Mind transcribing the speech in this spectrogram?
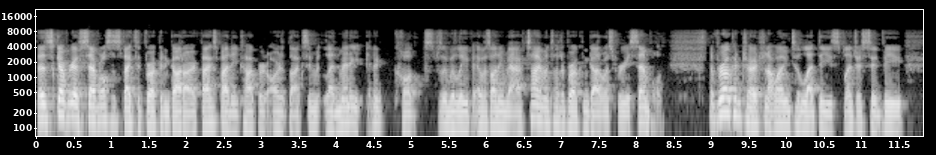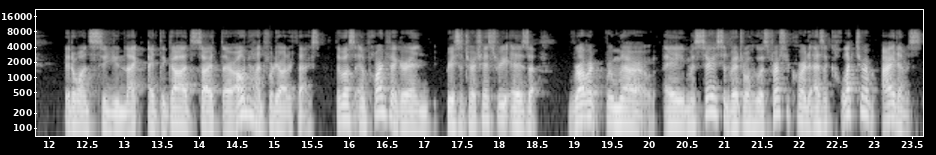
The discovery of several suspected broken god artifacts by the Cogwork Orthodox led many in a cults to believe it was only a matter of time until the broken god was reassembled. The broken church, not willing to let the splinter suit be the ones to unite the gods, start their own hunt for the artifacts. The most important figure in recent church history is Robert Romero, a mysterious individual who was first recorded as a collector of items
